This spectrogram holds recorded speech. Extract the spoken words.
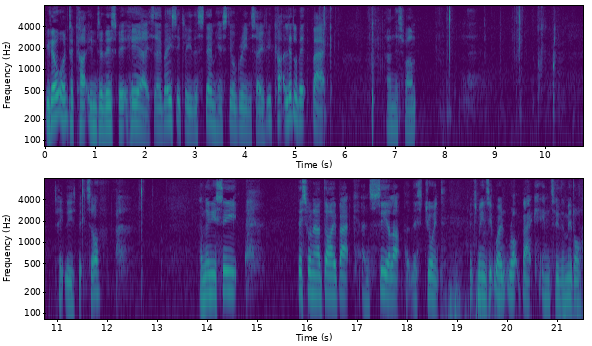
you don't want to cut into this bit here. So basically the stem here is still green. So if you cut a little bit back and this one, take these bits off. And then you see this will now die back and seal up at this joint, which means it won't rot back into the middle.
